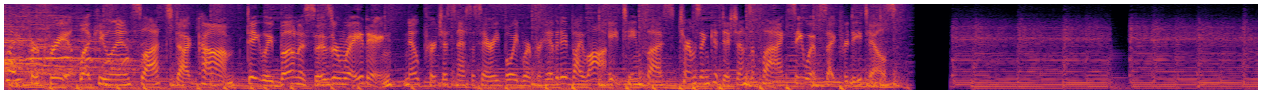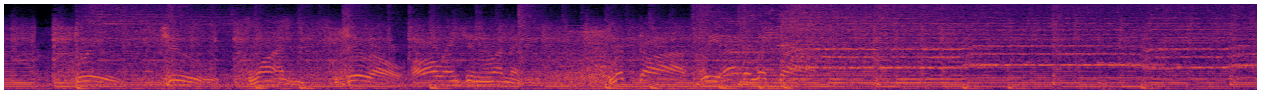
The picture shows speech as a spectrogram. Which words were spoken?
Play for free at LuckyLandSlots.com. Daily bonuses are waiting. No purchase necessary. Void where prohibited by law. 18 plus. Terms and conditions apply. See website for details. Three, two, one, zero. All engine running. Liftoff. We have a liftoff.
